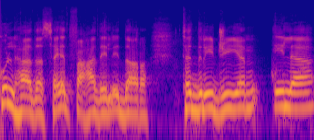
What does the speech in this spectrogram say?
كل هذا سيدفع هذه الإدارة تدريجيا إلى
